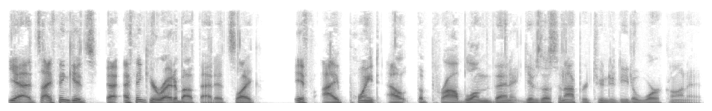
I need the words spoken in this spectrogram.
Yeah, it's I think it's I think you're right about that. It's like if I point out the problem, then it gives us an opportunity to work on it.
